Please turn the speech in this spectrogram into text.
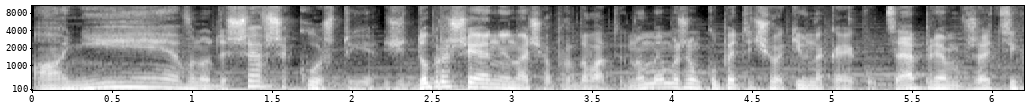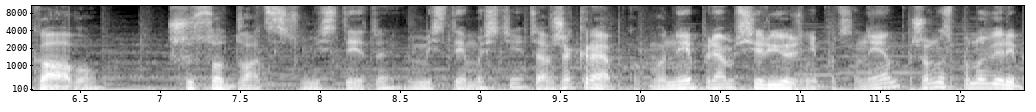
А, ні, воно дешевше коштує. Добре, що я не почав продавати. Ну, ми можемо купити чуваків на каяку. Це прям вже цікаво. 620 вмістити, вмістимості. Це вже крепко. Вони прям серйозні, пацани. А що в нас по новій рибі?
